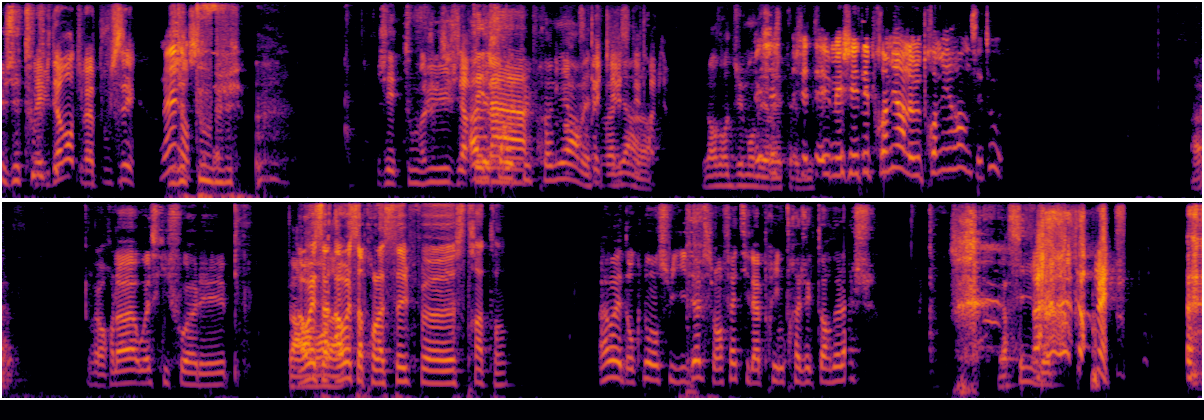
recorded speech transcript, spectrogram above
J'ai tout mais vu. évidemment, tu vas pousser. Mais J'ai tout vu. J'ai tout vu, j'étais là. première, mais bien L'ordre du monde mais est rétabli. mais j'ai été première le premier round, c'est tout. Alors là, où est-ce qu'il faut aller? Ah ouais, ça, ah ouais, ça prend la safe euh, strat. Hein. Ah ouais, donc nous on suit Diddle, mais en fait il a pris une trajectoire de lâche. Merci, Lidl.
